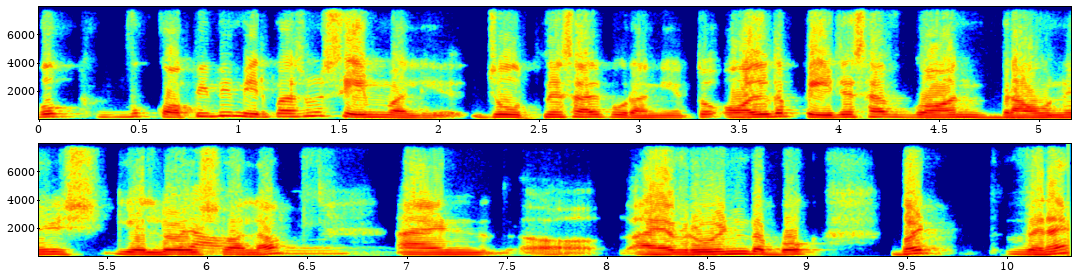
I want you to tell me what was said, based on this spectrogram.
book वो कॉपी भी मेरे पास में सेम वाली है जो उतने साल पुरानी है। तो all the pages have gone brownish yellowish वाला। And I have ruined the book but when I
